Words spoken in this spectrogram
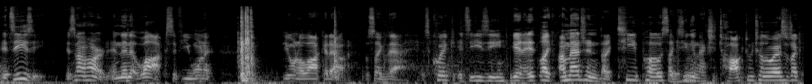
It's easy. It's not hard. And then it locks if you want it. If you want to lock it out, It's like that. It's quick. It's easy. Again, it like imagine like T posts, like so you mm-hmm. can actually talk to each other. Whereas it's like,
